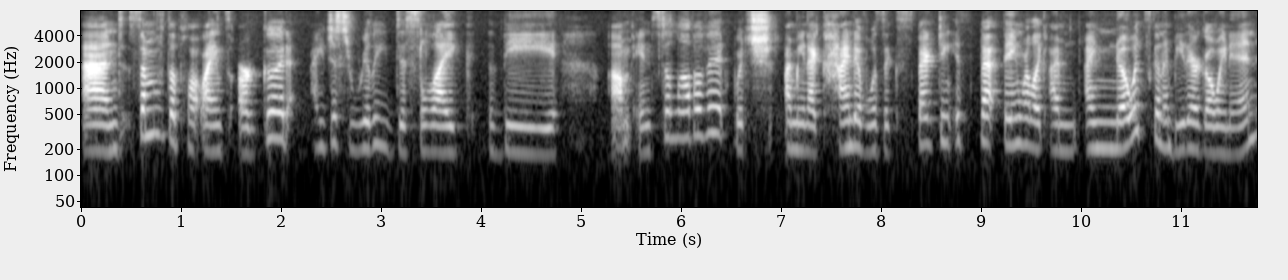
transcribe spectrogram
and some of the plot lines are good. I just really dislike the um, insta love of it, which I mean I kind of was expecting. It's that thing where like I'm I know it's gonna be there going in,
